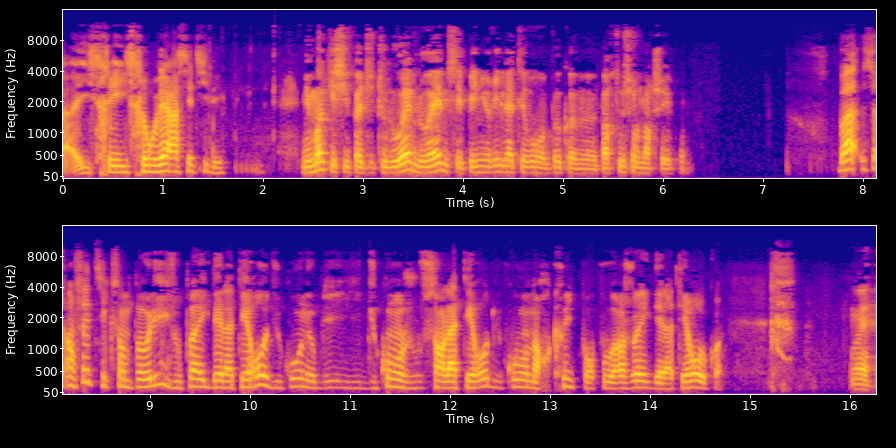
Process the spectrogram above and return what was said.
euh, ils seraient, ils seraient ouverts à cette idée. Mais moi qui suis pas du tout l'OM, l'OM, c'est pénurie de latéraux, un peu comme euh, partout sur le marché, quoi. Bah, en fait, c'est que Sampaoli il joue pas avec des latéraux, du coup on oublie, du coup on joue sans latéraux, du coup on en recrute pour pouvoir jouer avec des latéraux, quoi. Ouais.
